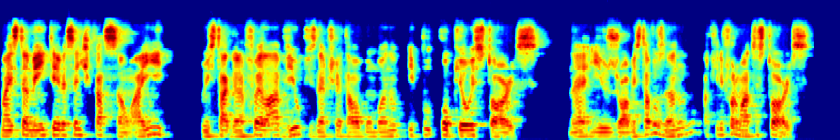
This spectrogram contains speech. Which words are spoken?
Mas também teve essa indicação. Aí o Instagram foi lá, viu que o Snapchat estava bombando e copiou Stories, né? E os jovens estavam usando aquele formato Stories.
